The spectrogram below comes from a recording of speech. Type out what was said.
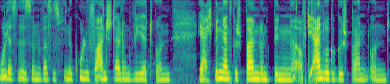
cool das ist und was es für eine coole Veranstaltung wird. Und ja, ich bin ganz gespannt und bin auf die Eindrücke gespannt und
